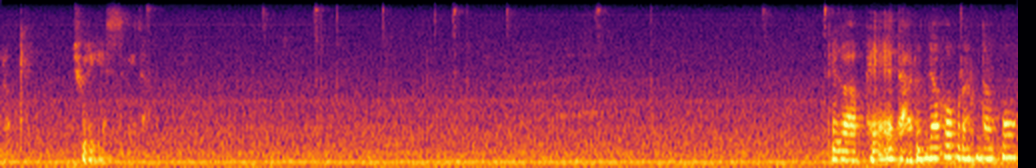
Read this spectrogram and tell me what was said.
이렇게 줄이겠습니다 제가 앞에 다른 작업을 한다고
